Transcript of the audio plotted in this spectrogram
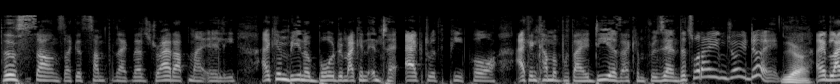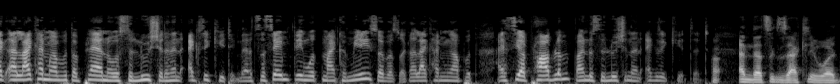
this sounds like it's something like that's right up my alley. I can be in a boardroom. I can interact with people. I can come up with ideas. I can present. That's what I enjoy doing. Yeah. I like, I like coming up with a plan or a solution and then executing that. It's the same thing with my community service. Like I like coming up with, I see a problem, find a solution and execute it. Uh, And that's exactly what.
